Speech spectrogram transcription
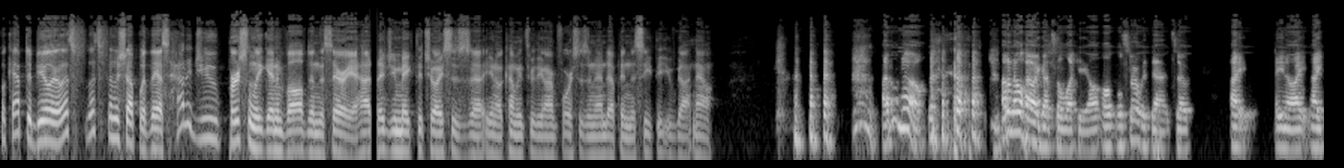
Well, Captain Buehler, let's let's finish up with this. How did you personally get involved in this area? How did you make the choices, uh, you know, coming through the armed forces and end up in the seat that you've got now? I don't know. I don't know how I got so lucky. I'll, I'll we'll start with that. So, I, you know, I, I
